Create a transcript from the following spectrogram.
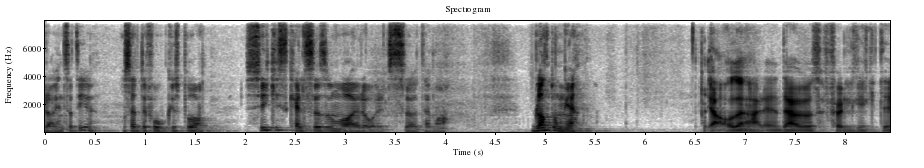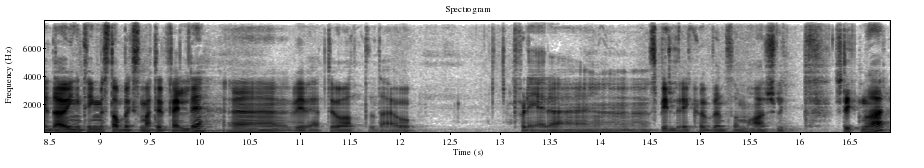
bra initiativ å sette fokus på psykisk helse, som var årets uh, tema. Blant unge. Ja, og det er, det, det er jo selvfølgelig ikke Det er jo ingenting med Stabæk som er tilfeldig. Eh, vi vet jo at det er jo flere eh, spillere i klubben som har slitt, slitt med det her.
